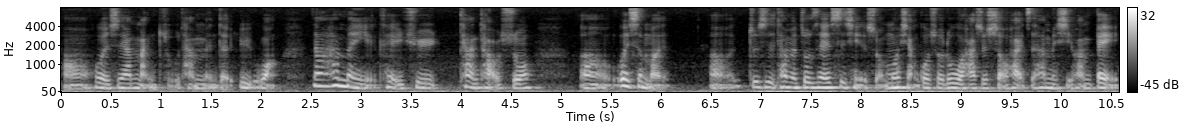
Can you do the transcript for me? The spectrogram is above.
哦，或者是要满足他们的欲望。那他们也可以去探讨说，呃，为什么？呃，就是他们做这些事情的时候，有没有想过说，如果他是受害者，他们喜欢被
